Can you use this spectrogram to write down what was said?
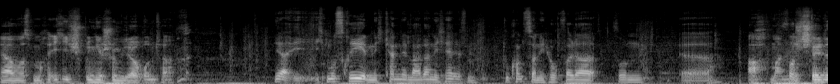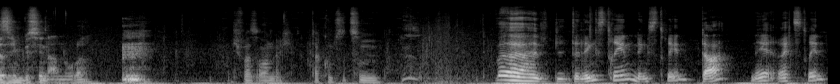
Ja, und was mache ich? Ich springe hier schon wieder runter. Ja, ich, muss reden. Ich kann dir leider nicht helfen. Du kommst da nicht hoch, weil da so ein... Äh, Ach man, jetzt Verstehe. stellt er sich ein bisschen an, oder? ich weiß auch nicht. Da kommst du zum... Äh, links drehen, links drehen. Da? Nee, rechts drehen.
